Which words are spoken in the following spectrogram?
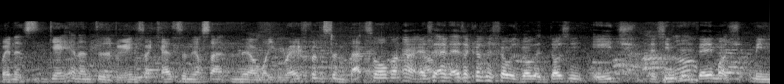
when it's getting into the brains of kids and they're sitting there like referencing bits of it. Uh, it's, and it's a Christmas film as well that doesn't age. It seems No. very much. I mean,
